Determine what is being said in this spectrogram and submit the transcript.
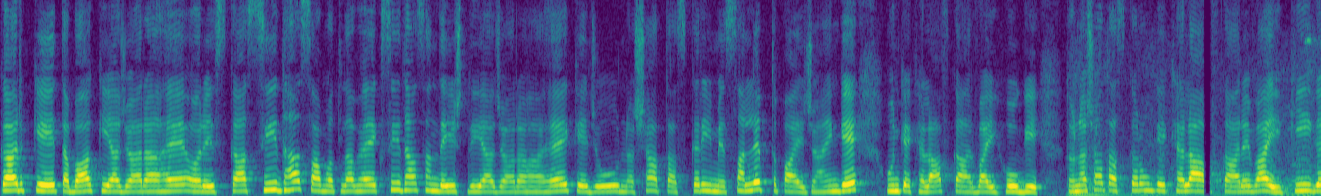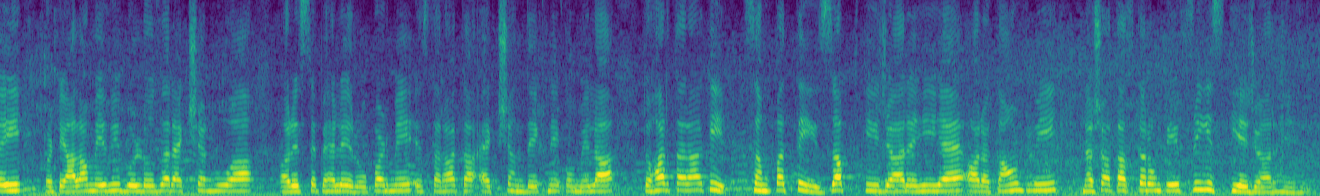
करके तबाह किया जा रहा है और इसका सीधा सा मतलब है, एक सीधा संदेश दिया जा रहा है कि जो नशा तस्करी में संलिप्त पाए जाएँगे, उनके खिलाफ कार्रवाई होगी। तो नशा तस्करों के खिलाफ कार्रवाई की गई। पटियाला में भी बुलडोज़र एक्शन हुआ और इससे पहले रोपड़ में इस तरह का एक्शन देखने को मिला। तो हर तरह की संपत्ति जब्त की जा रही है और अकाउंट भी नशा तस्करों के फ्रीज किए जा रहे हैं।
